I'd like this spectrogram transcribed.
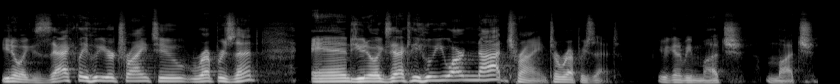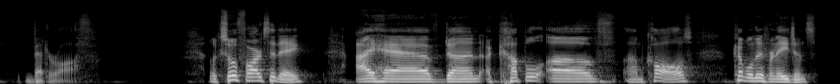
you know exactly who you're trying to represent, and you know exactly who you are not trying to represent, you're going to be much, much better off. Look, so far today, I have done a couple of um, calls, a couple of different agents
